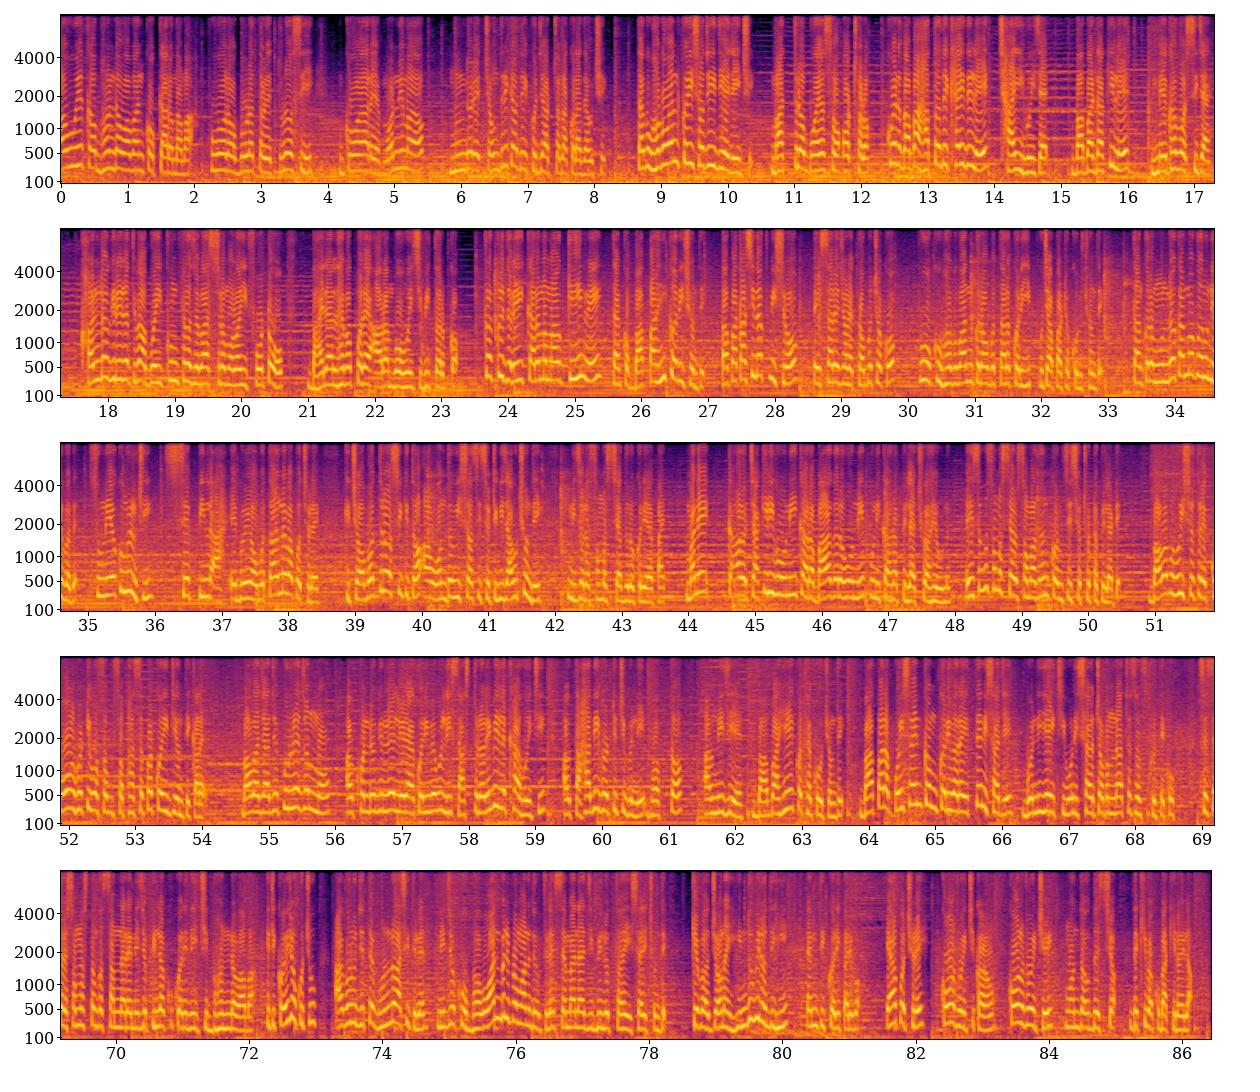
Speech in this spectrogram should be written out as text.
ଆଉ ଏକ ଭଣ୍ଡ ବାବାଙ୍କ କାରନାମା ପୁଅର ବୁଡ଼ ତଳେ ତୁଳସୀ ଗଳାରେ ମଲ୍ଲିମାଳ ମୁଣ୍ଡରେ ଚନ୍ଦ୍ରିକା ଦେଇ ପୂଜା ଅର୍ଚ୍ଚନା କରାଯାଉଛି ତାକୁ ଭଗବାନ କରି ସଜେଇ ଦିଆଯାଇଛି ମାତ୍ର ବୟସ ଅଠର କୁଆଡ଼େ ବାବା ହାତ ଦେଖାଇ ଦେଲେ ଛାଇ ହୋଇଯାଏ ବାବା ଡାକିଲେ ମେଘ ବସିଯାଏ ଖଣ୍ଡଗିରିରେ ଥିବା ବୈକୁଣ୍ଠ ସେବାଶ୍ରମର ଏହି ଫଟୋ ଭାଇରାଲ ହେବା ପରେ ଆରମ୍ଭ ହୋଇଛି ବିତର୍କ প্রকৃতরে কারণ আমার কেহি নুয়ে তাঁর বাপা হি করেছেন বাপা কাশীনাথ মিশ্র পেশার জনে প্রবচক পুয়কু ভগবানঙ্কর অবতার করে পূজা পাঠ করছেন তাঁর মুন্ড কাম করুনি বোধে শুণবাকে মিলুছি সে পিলা এভাবে অবতার নেওয়া পছরে কিছু অভদ্র অশিক্ষিত আন্ধবিশ্বাসী সেটিকি যাচ্ছেন নিজের সমস্যা দূর করা মানে কার চাকরি হোনি কার বাহাঘর হোনি পুঁ কার পিলা ছুয়া হেউনি এইসব সমস্যার সমাধান করুছি সে ছোট পিলাটি ବାବା ଭବିଷ୍ୟତରେ କ'ଣ ଘଟିବ ସବୁ ସଫାସଫା କହିଦିଅନ୍ତି କାଳେ ବାବା ଯାଜପୁରରେ ଜନ୍ମ ଆଉ ଖଣ୍ଡଗିରିରେ ଲୀଳା କରିବେ ବୋଲି ଶାସ୍ତ୍ରରେ ବି ଲେଖା ହୋଇଛି ଆଉ ତାହା ବି ଘଟିଛି ବୋଲି ଭକ୍ତ ଆଉ ନିଜେ ବାବା ହିଁ ଏ କଥା କହୁଛନ୍ତି ବାପାର ପଇସା ଇନକମ୍ କରିବାର ଏତେ ନିଶା ଯେ ଭୁଲିଯାଇଛି ଓଡ଼ିଶାର ଜଗନ୍ନାଥ ସଂସ୍କୃତିକୁ ଶେଷରେ ସମସ୍ତଙ୍କ ସାମ୍ନାରେ ନିଜ ପିଲାକୁ କରିଦେଇଛି ଭଣ୍ଡ ବାବା ଏଠି କହି ରଖୁଛୁ ଆଗରୁ ଯେତେ ଭଣ୍ଡ ଆସିଥିଲେ ନିଜକୁ ଭଗବାନ ବୋଲି ପ୍ରମାଣ ଦେଉଥିଲେ ସେମାନେ ଆଜି ବିଲୁପ୍ତ ହେଇସାରିଛନ୍ତି কেবল জଣେ ହିନ୍ଦୁ ବିରୋଧୀ ହିଁ ଏମିତି କରିପାରିବ ଏହା ପଛରେ କ'ଣ ରହିଛି କାରଣ କ'ଣ ରହିଛି ମନ୍ଦ ଉଦ୍ଦେଶ୍ୟ ଦେଖିବାକୁ ବାକି ରହିଲା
